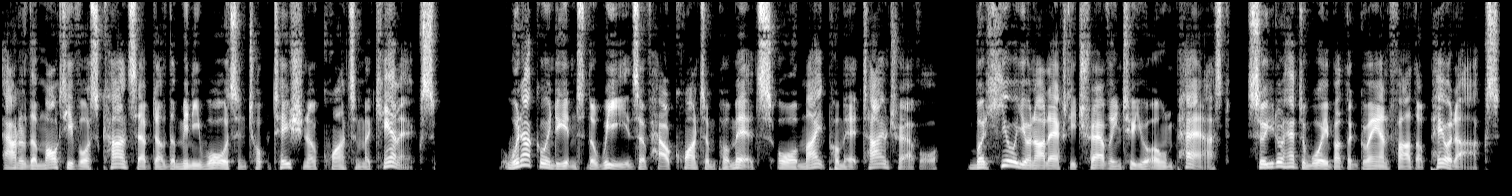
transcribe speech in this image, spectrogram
out of the multiverse concept of the many worlds interpretation of quantum mechanics. We're not going to get into the weeds of how quantum permits or might permit time travel, but here you're not actually traveling to your own past, so you don't have to worry about the grandfather paradox,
